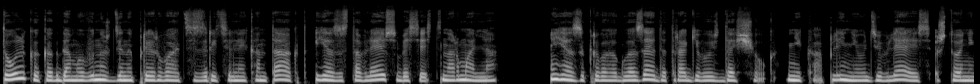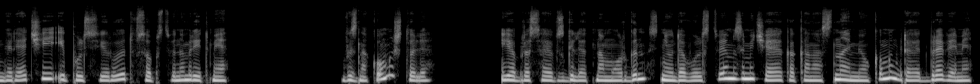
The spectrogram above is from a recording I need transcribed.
Только когда мы вынуждены прервать зрительный контакт, я заставляю себя сесть нормально. Я закрываю глаза и дотрагиваюсь до щек, ни капли не удивляясь, что они горячие и пульсируют в собственном ритме. «Вы знакомы, что ли?» Я бросаю взгляд на Морган, с неудовольствием замечая, как она с намеком играет бровями.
